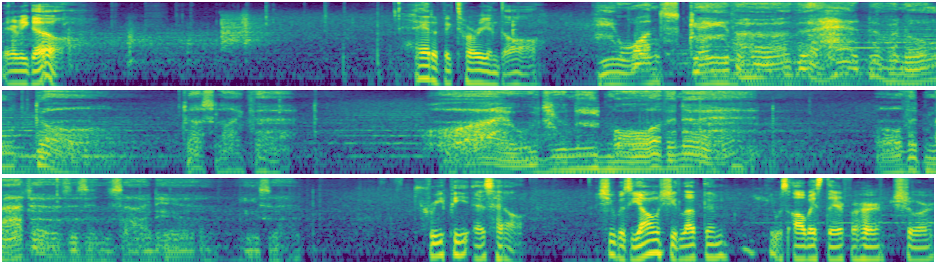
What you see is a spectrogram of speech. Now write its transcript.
There we go. Head of Victorian doll. He once gave her the head of an old doll. Just like that. Why would you need more than a head? All that matters is inside here, he said. Creepy as hell. She was young, she loved him. He was always there for her, sure.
